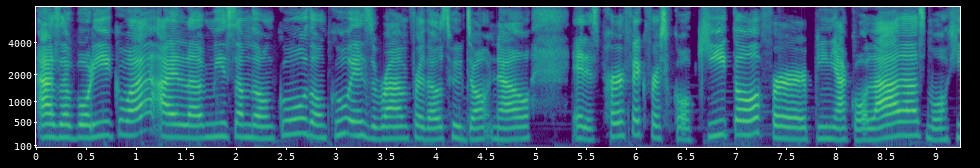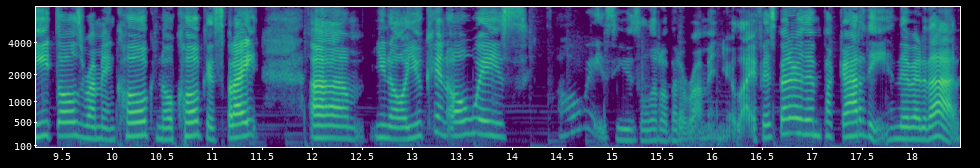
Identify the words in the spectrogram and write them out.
as a Boricua, I love me some Don Q. Donku is rum for those who don't know. It is perfect for coquito, for piña coladas, mojitos, rum and coke. No coke, is Sprite. Um, you know, you can always always use a little bit of rum in your life. It's better than Bacardi, de verdad.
